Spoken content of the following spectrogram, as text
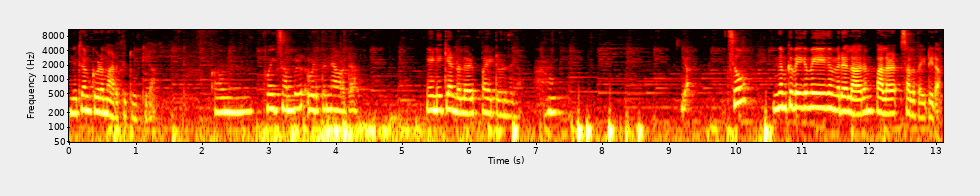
എന്നിട്ട് നമുക്കിവിടെ മരത്തിൽ തൂക്കിടാം ഫോർ എക്സാമ്പിൾ ഇവിടെ തന്നെ ആവട്ടെ. എണീക്കണ്ടല്ലോ എളുപ്പമായിട്ട് വിടുന്നില്ല സോ നമുക്ക് വേഗം വേഗം വരെ എല്ലാവരും പല സ്ഥലത്തായിട്ട് ഇടാം.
